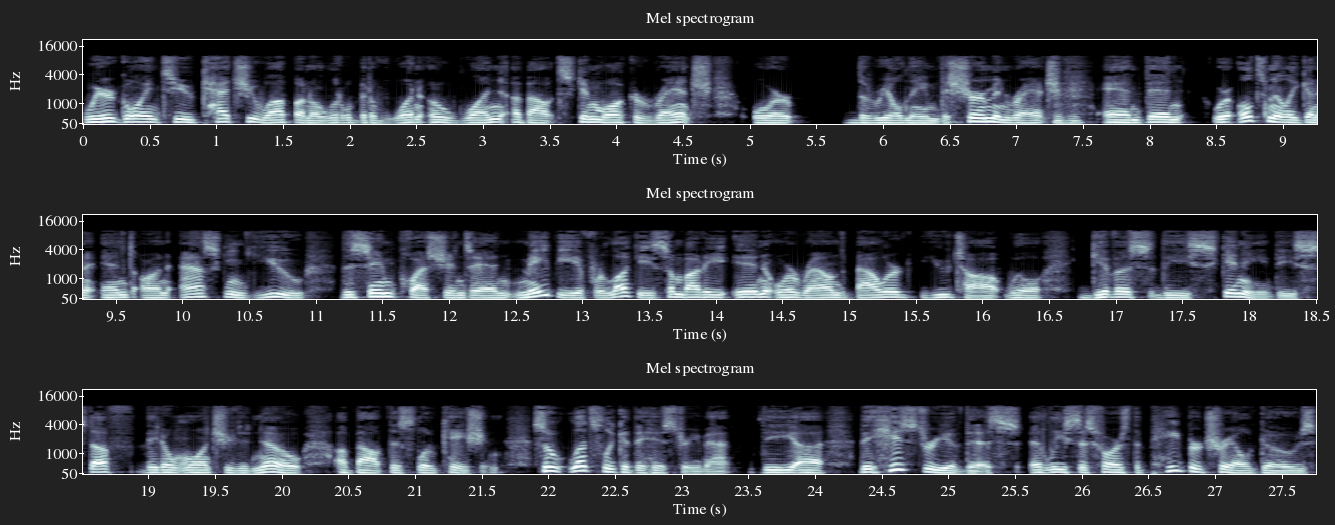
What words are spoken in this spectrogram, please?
We're going to catch you up on a little bit of 101 about Skinwalker Ranch or the real name, the Sherman Ranch. Mm-hmm. And then we're ultimately going to end on asking you the same questions. And maybe if we're lucky, somebody in or around Ballard, Utah will give us the skinny, the stuff they don't want you to know about this location. So let's look at the history, Matt. The, uh, the history of this, at least as far as the paper trail goes,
